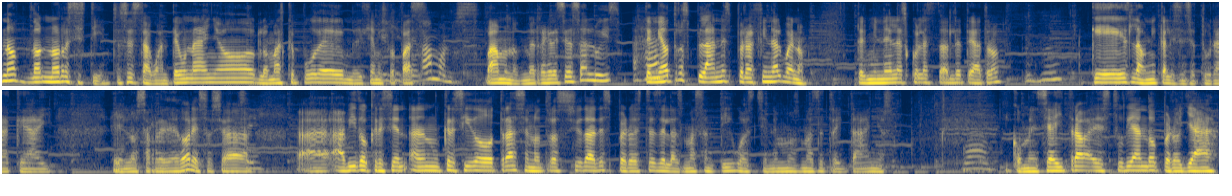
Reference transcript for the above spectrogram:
no, no, resistí. Entonces aguanté un año, lo más que pude, me dije a mis papás, vámonos. Vámonos. Me regresé a San Luis. Tenía otros planes, pero al final, bueno, terminé la Escuela Estatal de Teatro, que es la única licenciatura que hay en los alrededores. O sea, ha, habido creciendo, han crecido otras en otras ciudades, pero esta es de las más antiguas. Tenemos más de 30 años. Y comencé ahí estudiando, pero ya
